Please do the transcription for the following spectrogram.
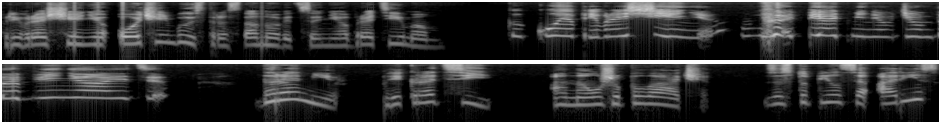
Превращение очень быстро становится необратимым. Какое превращение? Вы опять меня в чем-то обвиняете? Дарамир, прекрати. Она уже плачет. Заступился Арис,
